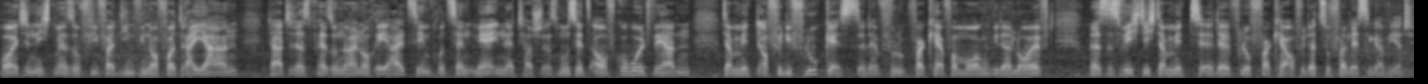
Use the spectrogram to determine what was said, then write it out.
heute nicht mehr so viel verdient wie noch vor drei Jahren. Da hatte das Personal noch real 10 Prozent mehr in der Tasche. Das muss jetzt aufgeholt werden, damit auch für die Fluggäste der Flugverkehr von morgen wieder läuft. Und das ist wichtig, damit äh, der Luftverkehr auch wieder zuverlässiger wird.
